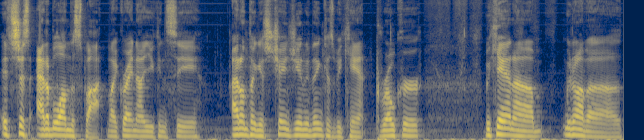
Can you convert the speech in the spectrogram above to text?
it's just edible on the spot. Like right now, you can see. I don't think it's changing anything because we can't broker. We can't. Um, we don't have a,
